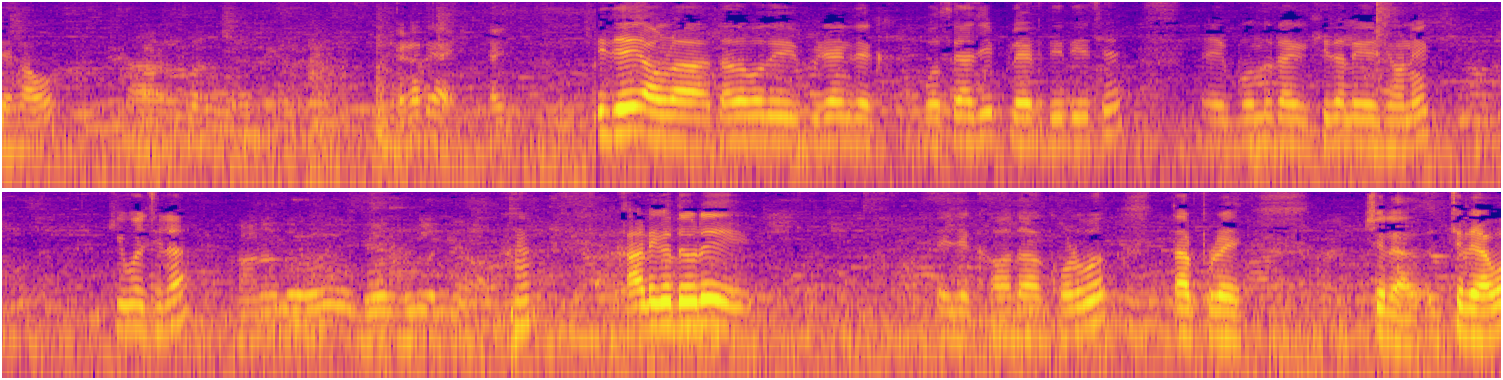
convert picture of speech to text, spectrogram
দেখাও। এই যে আমরা দাদা বৌদি বিরিয়ানি দেখ, বসে আছি প্লেট দিয়ে দিয়েছে। এই বন্ধুটাকে খিদা লেগেছে অনেক। কি বলছিলা? কে দৌড়ে। এই যে খাওয়া দাওয়া করব। তারপরে চলে চলে যাব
